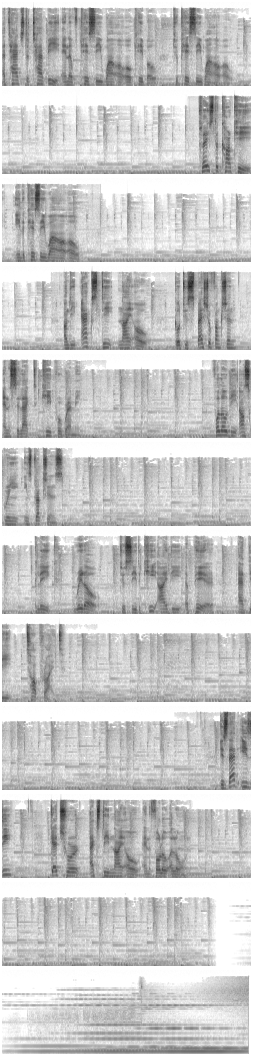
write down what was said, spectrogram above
Attach the Type-B end of KC100 cable to KC100. Place the car key in the KC100 On the XT90, go to Special Function and select Key Programming. Follow the on-screen instructions. Click Read All to see the key ID appear at the top right. Is that easy? Get your XT90 and follow along.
